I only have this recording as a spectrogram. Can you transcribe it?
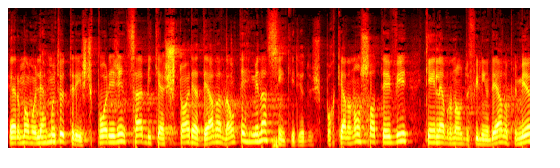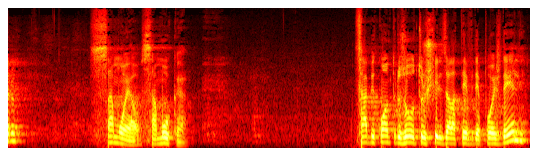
era uma mulher muito triste. Porém, a gente sabe que a história dela não termina assim, queridos. Porque ela não só teve. Quem lembra o nome do filhinho dela primeiro? Samuel, Samuca. Sabe quantos outros filhos ela teve depois dele?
